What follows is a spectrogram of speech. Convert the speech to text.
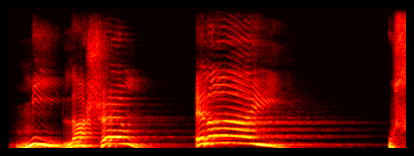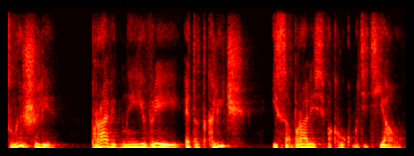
«Ми лашем элай!» Услышали праведные евреи этот клич и собрались вокруг Матитьяу.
